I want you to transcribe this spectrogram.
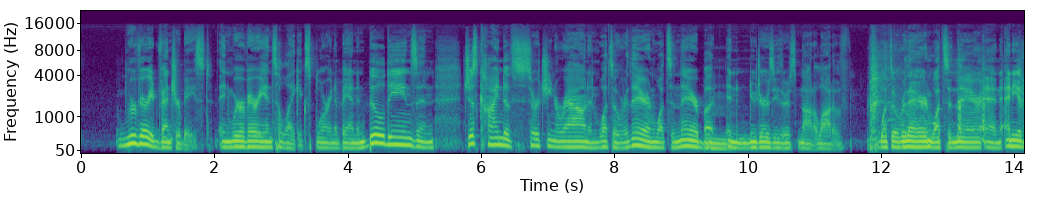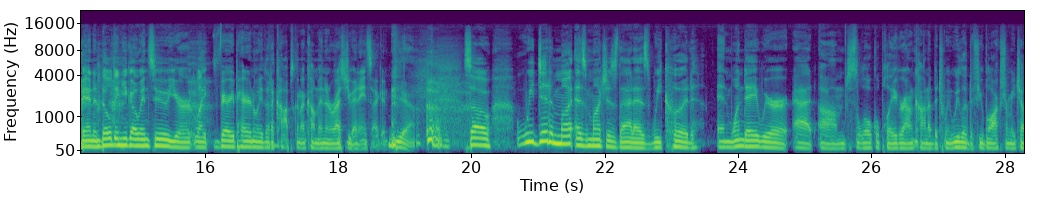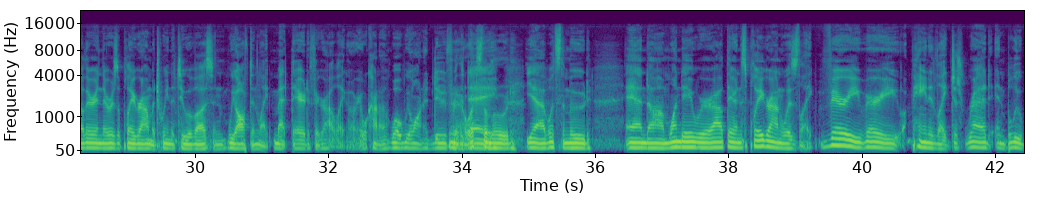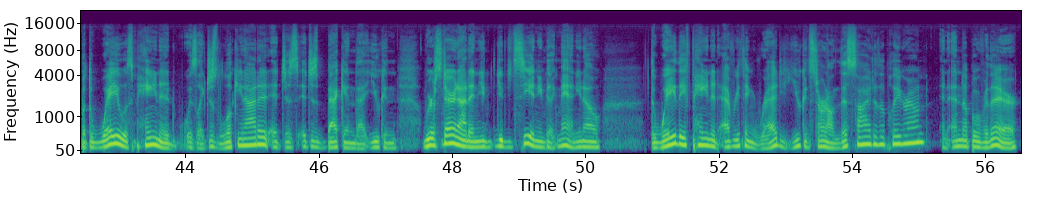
we were very adventure based and we were very into like exploring abandoned buildings and just kind of searching around and what's over there and what's in there but in new jersey there's not a lot of what's over there and what's in there and any abandoned building you go into you're like very paranoid that a cop's going to come in and arrest you any second yeah? so we did as much as that as we could. And one day we were at um, just a local playground, kind of between. We lived a few blocks from each other, and there was a playground between the two of us, and we often like met there to figure out like, all right, what kind of what we want to do for Yeah, the day. what's the mood? Yeah, what's the mood? And um, one day we were out there, and this playground was like very, very painted, like just red and blue. But the way it was painted was like just looking at it, it just it just beckoned that you can. We were staring at it, and you'd, you'd see it, and you'd be like, man, you know, the way they've painted everything red, you can start on this side of the playground and end up over there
